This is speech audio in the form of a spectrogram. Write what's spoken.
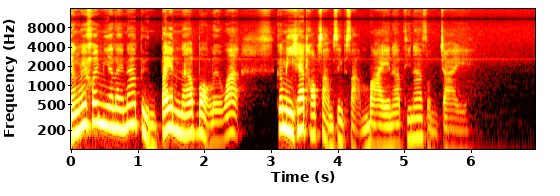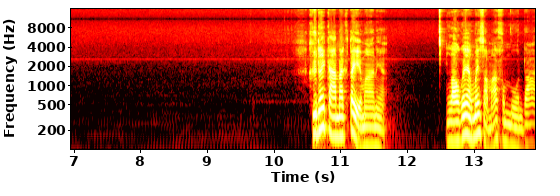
ยังไม่ค่อยมีอะไรน่าตื่นเต้นนะครับ บอกเลยว่า ก็มีแค่ท็อปสามสิบสามใบนะครับที่น่าสนใจ คือได้การนักเตะมาเนี่ย เราก็ยังไม่สามารถคำนวณได้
